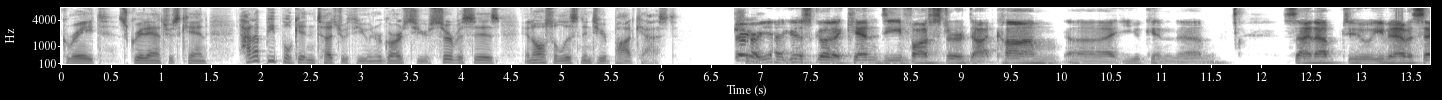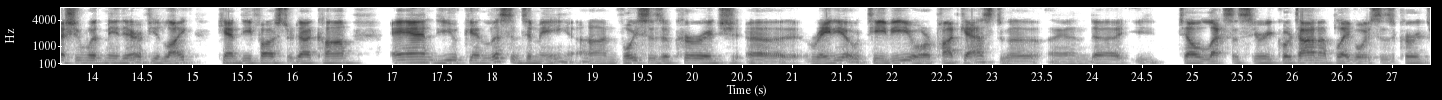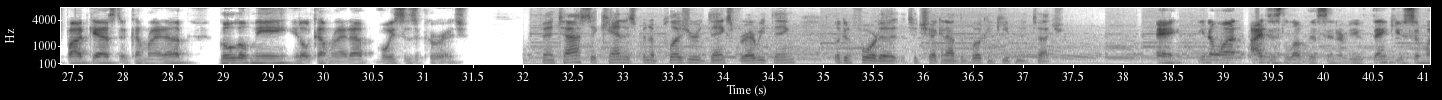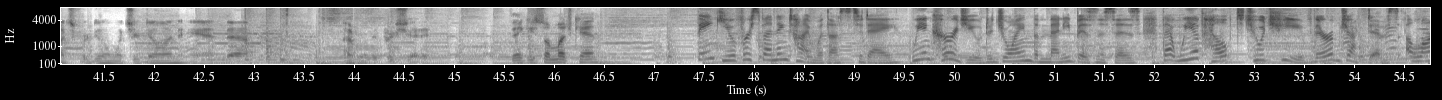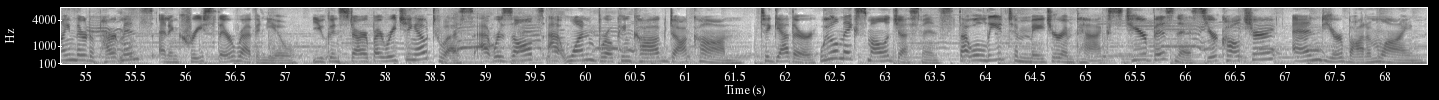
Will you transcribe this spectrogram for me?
Great. It's great answers, Ken. How do people get in touch with you in regards to your services and also listening to your podcast? Sure. sure. Yeah. Just go to kendfoster.com. Uh, you can um, sign up to even have a session with me there if you'd like. kendfoster.com. And you can listen to me on Voices of Courage uh, radio, TV, or podcast. Uh, and uh, you tell Alexa, Siri, Cortana, play Voices of Courage podcast. It'll come right up. Google me, it'll come right up. Voices of Courage. Fantastic, Ken. It's been a pleasure. Thanks for everything. Looking forward to, to checking out the book and keeping in touch. Hey, you know what? I just love this interview. Thank you so much for doing what you're doing, and uh, I really appreciate it. Thank you so much, Ken. Thank you for spending time with us today. We encourage you to join the many businesses that we have helped to achieve their objectives, align their departments, and increase their revenue. You can start by reaching out to us at results at onebrokencog.com. Together, we will make small adjustments that will lead to major impacts to your business, your culture, and your bottom line.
